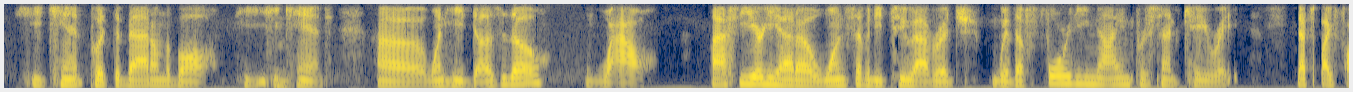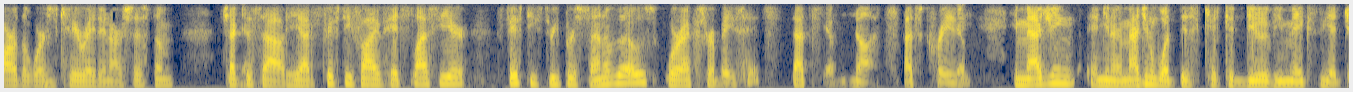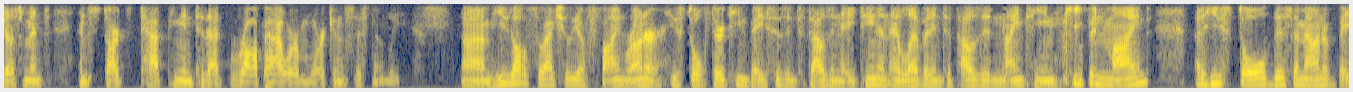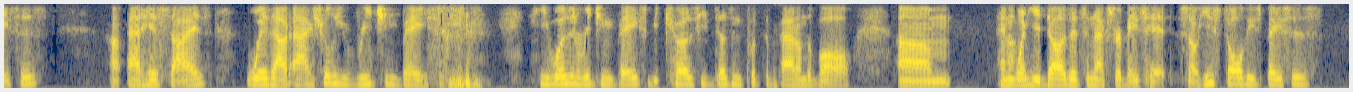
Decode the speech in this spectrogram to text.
he can't put the bat on the ball. He he mm. can't. Uh, when he does though, wow. Last year he had a 172 average with a 49% K rate. That's by far the worst mm. K rate in our system. Check yeah. this out. He had 55 hits last year. 53% of those were extra base hits. That's yep. nuts. That's crazy. Yep. Imagine and you know imagine what this kid could do if he makes the adjustment and starts tapping into that raw power more consistently. Um, he's also actually a fine runner. He stole 13 bases in 2018 and 11 in 2019. Keep in mind that he stole this amount of bases uh, at his size without actually reaching base. he wasn't reaching base because he doesn't put the bat on the ball. Um, and when he does, it's an extra base hit. So he stole these bases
